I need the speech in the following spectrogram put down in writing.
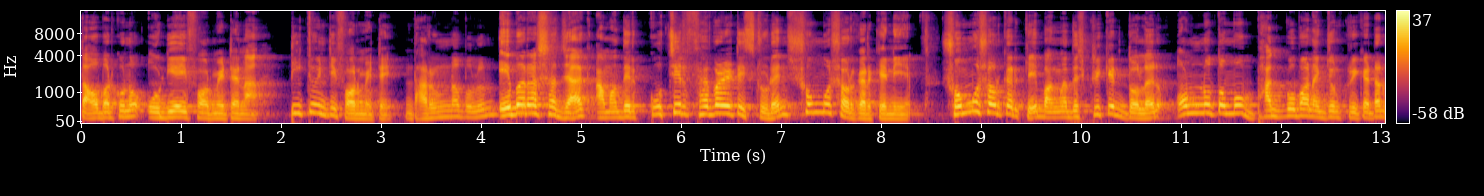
তাও আবার কোনো ওডিআই ফরম্যাটে না। টি টোয়েন্টি ফরম্যাটে দারুণ না বলুন? এবার আসা যাক আমাদের কোচের ফেভারিট স্টুডেন্ট সৌম্য সরকারকে নিয়ে। সৌম্য সরকারকে বাংলাদেশ ক্রিকেট দলের অন্যতম ভাগ্যবান একজন ক্রিকেটার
